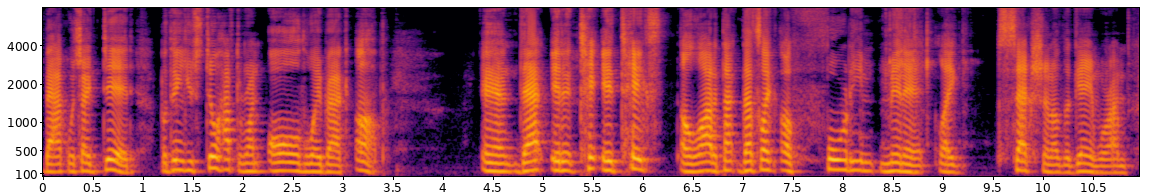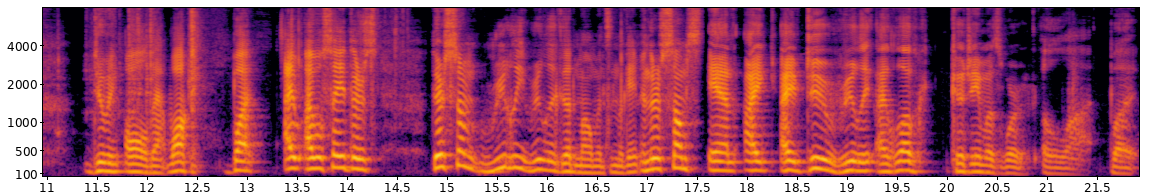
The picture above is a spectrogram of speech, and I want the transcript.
back, which I did, but then you still have to run all the way back up. And that it it, it takes a lot of time. That's like a 40 minute like section of the game where I'm doing all that walking. But I, I will say there's there's some really really good moments in the game, and there's some and I I do really I love Kojima's work a lot, but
